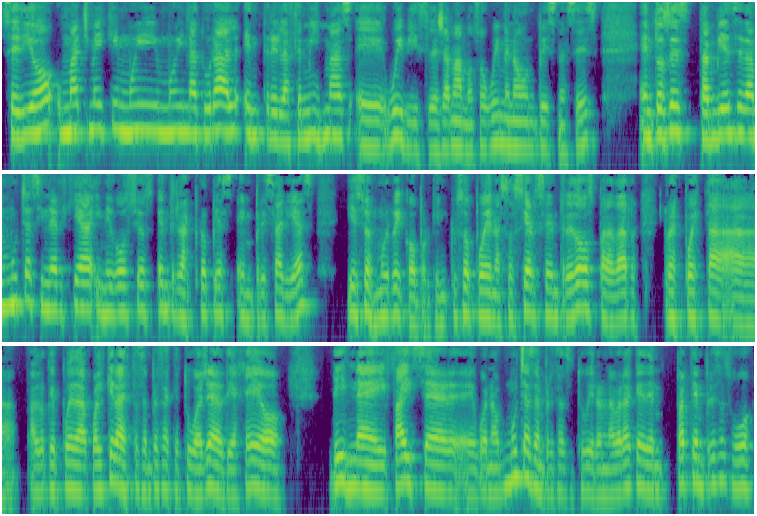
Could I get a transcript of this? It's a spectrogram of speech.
se dio un matchmaking muy, muy natural entre las mismas eh, WIBIs, le llamamos, o Women Owned Businesses. Entonces, también se da mucha sinergia y negocios entre las propias empresarias, y eso es muy rico, porque incluso pueden asociarse entre dos para dar respuesta a, a lo que pueda cualquiera de estas empresas que estuvo ayer, Diageo, Disney, Pfizer, eh, bueno, muchas empresas estuvieron. La verdad que de parte de empresas hubo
